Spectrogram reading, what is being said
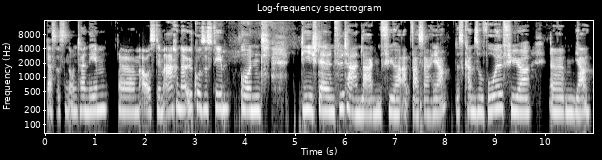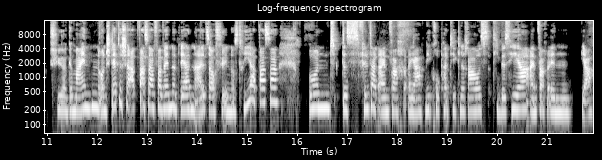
Das ist ein Unternehmen, ähm, aus dem Aachener Ökosystem und die stellen Filteranlagen für Abwasser her. Das kann sowohl für ähm, ja für Gemeinden und städtische Abwasser verwendet werden als auch für Industrieabwasser. Und das filtert einfach ja Mikropartikel raus, die bisher einfach in ja,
